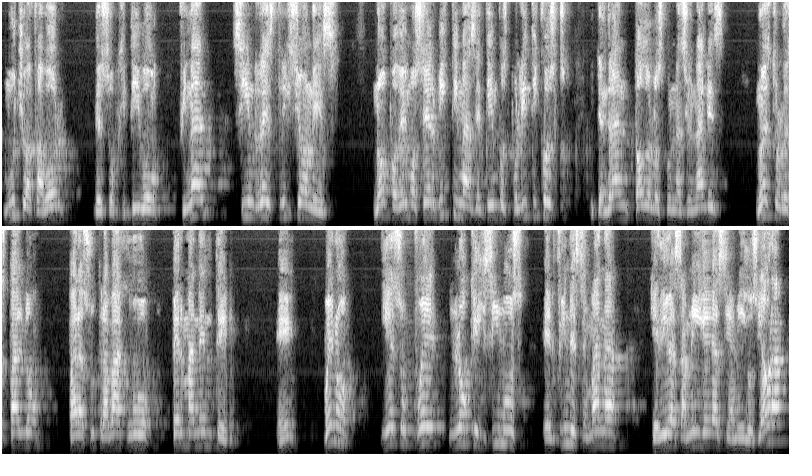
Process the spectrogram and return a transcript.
mucho a favor de su objetivo final, sin restricciones. No podemos ser víctimas de tiempos políticos y tendrán todos los connacionales nuestro respaldo para su trabajo permanente. ¿eh? Bueno, y eso fue lo que hicimos el fin de semana, queridas amigas y amigos. Y ahora,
